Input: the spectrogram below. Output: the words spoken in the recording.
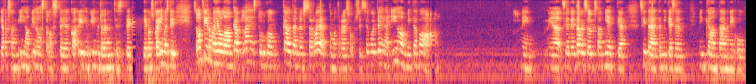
jaksan ihan ihastella sitä ja ihmetellä, mitä se tekee, koska ilmeisesti se on firma, jolla on lähestulkoon käytännössä rajattomat resurssit. Se voi tehdä ihan mitä vaan. Niin, ja sen ei tarvitse oikeastaan miettiä sitä, että miten se, mikä on tämä niin kuin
